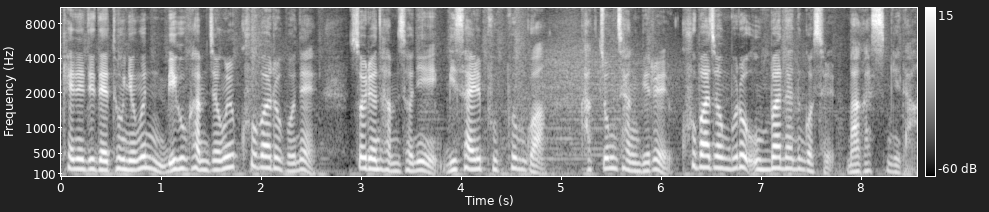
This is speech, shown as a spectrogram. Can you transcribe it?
케네디 대통령은 미국 함정을 쿠바로 보내 소련 함선이 미사일 부품과 각종 장비를 쿠바 정부로 운반하는 것을 막았습니다.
